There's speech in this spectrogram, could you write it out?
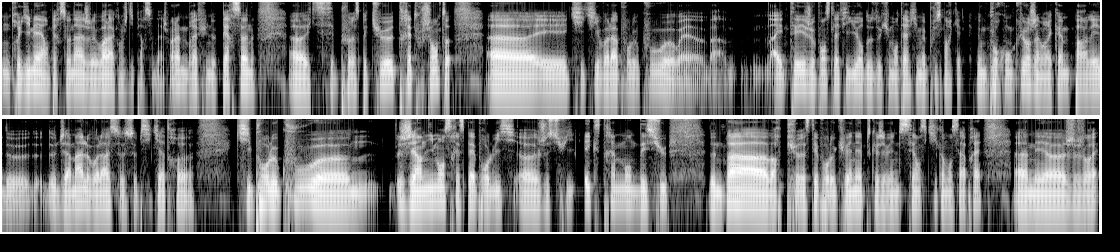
entre guillemets un personnage voilà quand je dis personnage voilà bref une personne euh, c'est plus respectueux très touchante euh, et qui, qui, voilà pour le coup euh, bah, a été je pense la figure de ce documentaire qui m'a le plus marqué donc pour conclure j'aimerais quand même parler de, de, Jamal voilà ce, psychiatre qui pour le coup j'ai un immense respect pour lui. je suis extrêmement déçu de ne pas avoir pu rester pour le Q&A parce que j'avais une séance qui commençait après. mais j'aurais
